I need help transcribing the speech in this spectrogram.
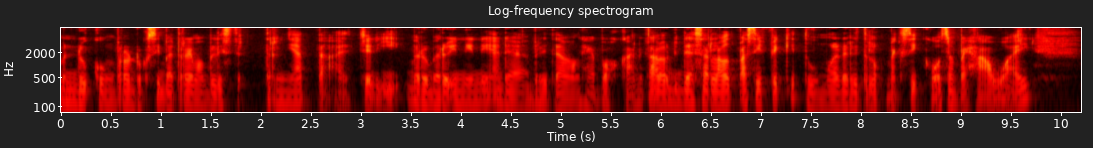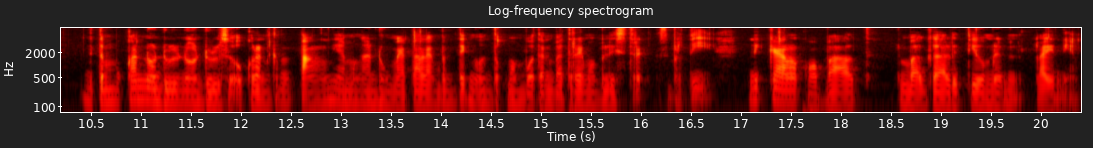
mendukung produksi baterai mobil listrik. Ternyata, jadi baru-baru ini nih ada berita menghebohkan kalau di dasar Laut Pasifik itu, mulai dari Teluk Meksiko sampai Hawaii, ditemukan nodul-nodul seukuran kentang yang mengandung metal yang penting untuk pembuatan baterai mobil listrik seperti nikel, kobalt, tembaga, litium, dan lainnya.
